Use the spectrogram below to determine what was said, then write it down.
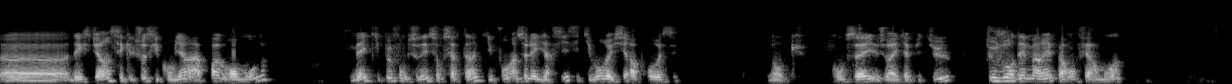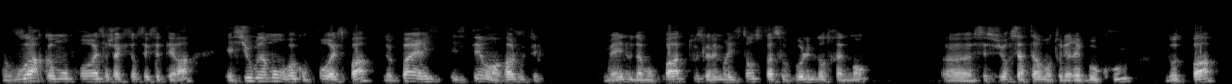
euh, d'expérience, c'est quelque chose qui convient à pas grand monde, mais qui peut fonctionner sur certains qui font un seul exercice et qui vont réussir à progresser. Donc, conseil, je récapitule, toujours démarrer par en faire moins, voir comment on progresse à chaque séance, etc. Et si au bout d'un moment on voit qu'on progresse pas, ne pas hési- hésiter à en rajouter. Mais nous n'avons pas tous la même résistance face au volume d'entraînement. Euh, c'est sûr, certains vont tolérer beaucoup, d'autres pas.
